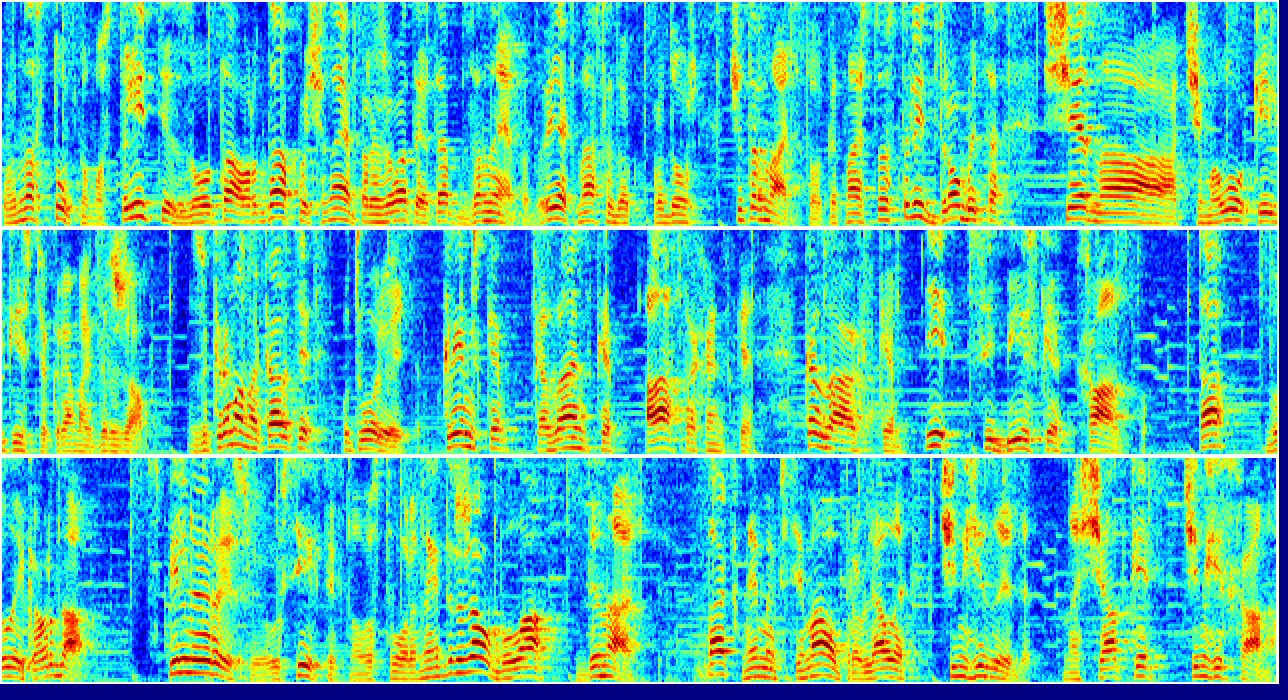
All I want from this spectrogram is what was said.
в наступному столітті Золота Орда починає переживати етап занепаду, і як наслідок впродовж 14-15 століть дробиться ще на чималу кількість окремих держав. Зокрема, на карті утворюється Кримське, Казанське, Астраханське, Казахське і Сибірське ханство та Велика Орда. Спільною рисою усіх цих новостворених держав була династія. Так ними всіма управляли чингізиди, нащадки Чингісхана.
